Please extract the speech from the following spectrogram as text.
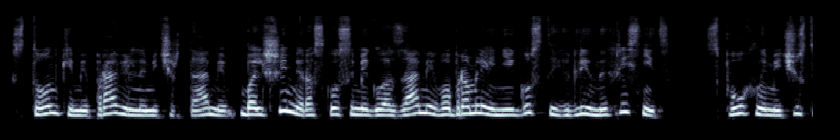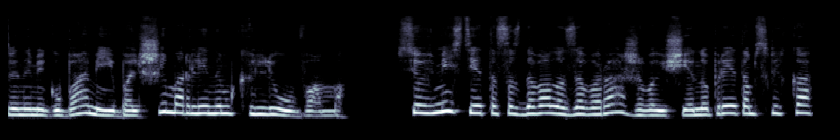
с тонкими правильными чертами, большими раскосыми глазами в обрамлении густых длинных ресниц, с пухлыми чувственными губами и большим орлиным клювом. Все вместе это создавало завораживающее, но при этом слегка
